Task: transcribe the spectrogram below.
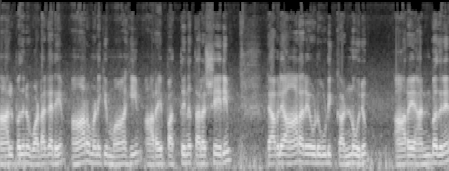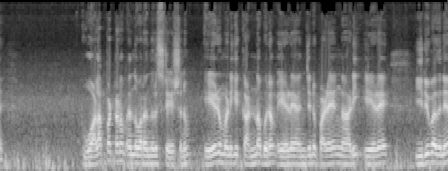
നാൽപ്പതിന് വടകരയും ആറ് മണിക്ക് മാഹിയും ആറ് പത്തിന് തലശ്ശേരിയും രാവിലെ ആറരയോടുകൂടി കണ്ണൂരും ആറ് അൻപതിന് വളപ്പട്ടണം എന്ന് പറയുന്നൊരു സ്റ്റേഷനും ഏഴ് മണിക്ക് കണ്ണപുരം ഏഴ് അഞ്ചിന് പഴയങ്ങാടി ഏഴ് ഇരുപതിന്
